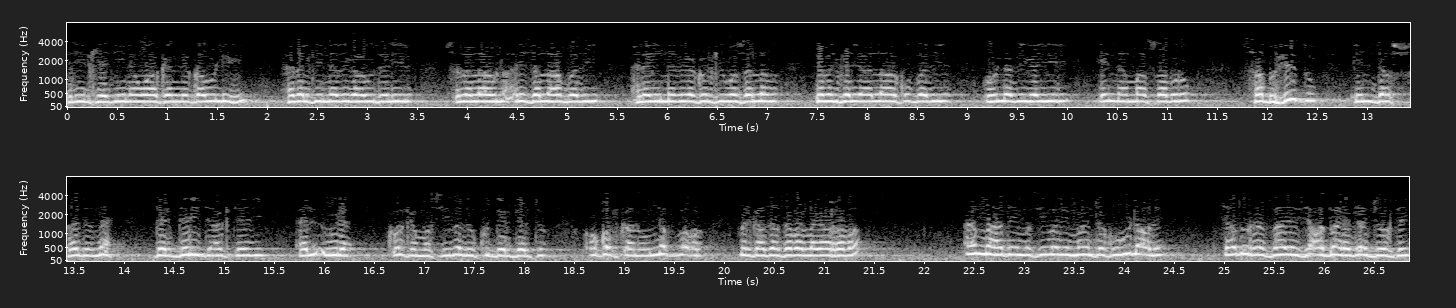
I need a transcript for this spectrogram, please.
daliilkeediina waa kan liqowlihi hadalkii nabiga u daliila sala allahu naxariis allaha badiye caleyhi nabiga korkii wasalama nabadgelya allaha ku badiye uu nabiga yihi inama sabru sabridu cinda sadma derderida agteedii al-uulaa kolka masiibadu ku derderto oo qofkan uu naf baxo markaasaa sabar lagaa raba. Ama hadday masiibadii maanta kugu dhacday saad u rafaadaysa cabaar hadaad joogtay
